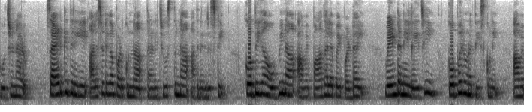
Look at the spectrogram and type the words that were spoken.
కూర్చున్నాడు. సైడ్కి తిరిగి అలసటగా పడుకున్న తనని చూస్తున్న అతని దృష్టి కొద్దిగా ఉబ్బిన ఆమె పాదాలపై పడ్డాయి. వెంటనే లేచి కొబ్బరిన తీసుకుని ఆమె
